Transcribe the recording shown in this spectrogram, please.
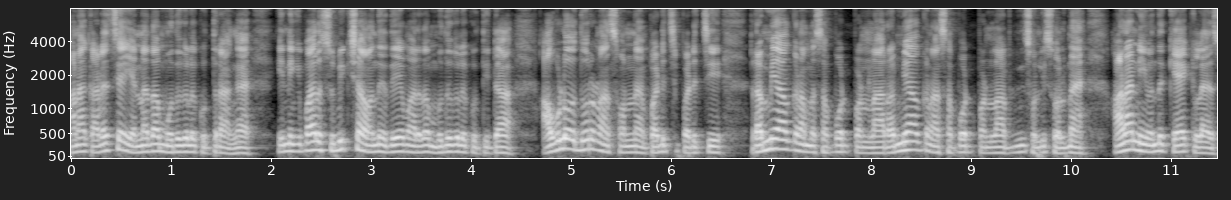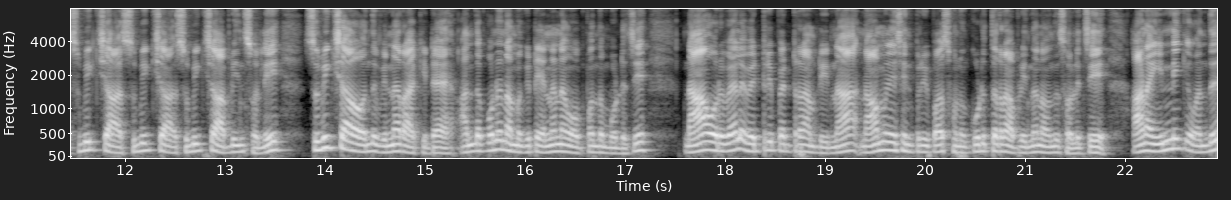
ஆனால் கடைசியாக என்ன தான் முதுகில் குத்துறாங்க. இன்றைக்கி பாரு சுபிக்ஷா வந்து இதே மாதிரி தான் முதுகில் குத்திட்டா. அவ்வளோ தூரம் நான் சொன்னேன். படித்து படித்து ரம்யாவுக்கு நம்ம சப்போர்ட் பண்ணலாம். ரம்யாவுக்கு நான் சப்போர்ட் பண்ணலாம் அப்படின்னு சொல்லி சொன்னேன் ஆனால் நீ வந்து கேட்கல சுபிக்ஷா சுபிக்ஷா சுபிக்ஷா அப்படின்னு சொல்லி சுபிக்ஷாவை வந்து வின்னர் ஆக்கிட்ட. அந்த பொண்ணு நம்மக்கிட்ட என்னென்ன ஒப்பந்தம் போட்டுச்சு? நான் ஒரு வேளை வெற்றி பெற்றேன் அப்படின்னா நாமினேஷன் ப்ரீ பாஸ் உனக்கு கொடுத்துட்றேன் அப்படின்னு தான் வந்து சொல்லிச்சு. ஆனால் இன்றைக்கி வந்து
